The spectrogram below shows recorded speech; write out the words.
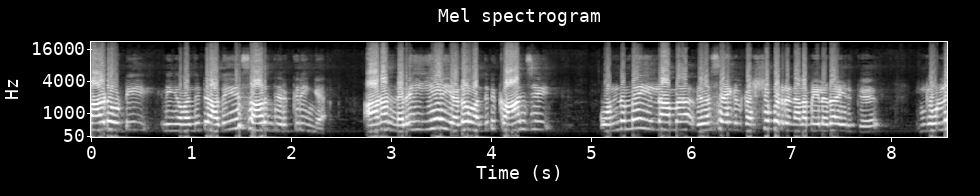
காடோட்டி நீங்க வந்துட்டு அதையே சார்ந்து இருக்கிறீங்க. ஆனா நிறைய இடம் வந்துட்டு காஞ்சி ஒண்ணுமே இல்லாம விவசாயிகள் கஷ்டப்படுற நிலைமையில தான் இருக்கு. இங்க உள்ள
